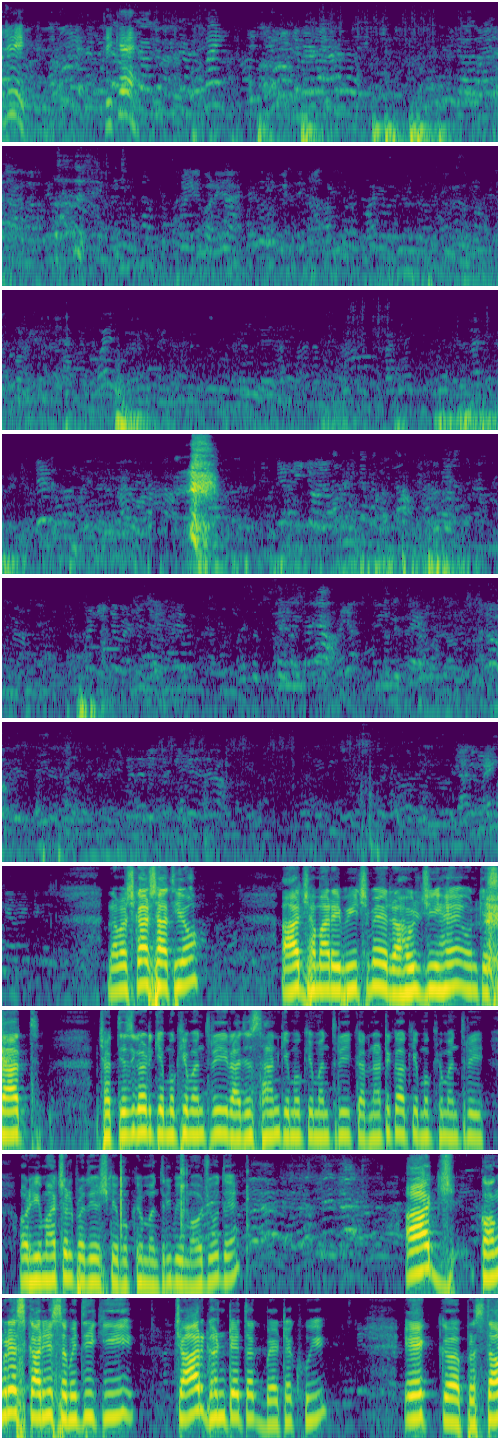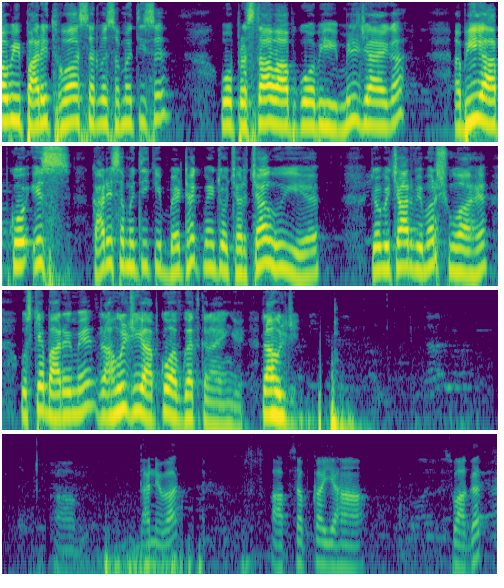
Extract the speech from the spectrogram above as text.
कैसे सुखू जी। ठीक है? नमस्कार साथियों। आज हमारे बीच में राहुल जी हैं, उनके साथ छत्तीसगढ़ के मुख्यमंत्री, राजस्थान के मुख्यमंत्री, कर्नाटका के मुख्यमंत्री और हिमाचल प्रदेश के मुख्यमंत्री भी मौजूद हैं। आज कांग्रेस कार्य समिति की चार घंटे तक बैठक हुई। एक प्रस्ताव भी पारित हुआ सर्वसम्मति से। वो प्रस्ताव आपको अभी मिल जाएगा। अभी आपको इस कार्य समिति की बैठक में जो चर्चा हुई है जो विचार विमर्श हुआ है, उसके बारे में राहुल जी आपको अवगत कराएँगे। राहुल जी। धन्यवाद। आप सबका यहाँ स्वागत।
